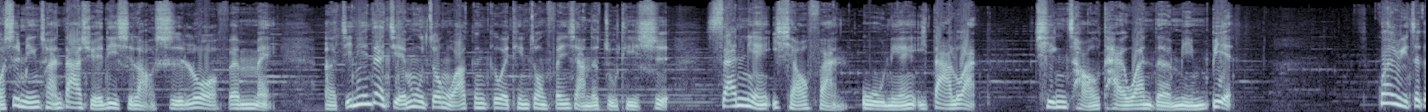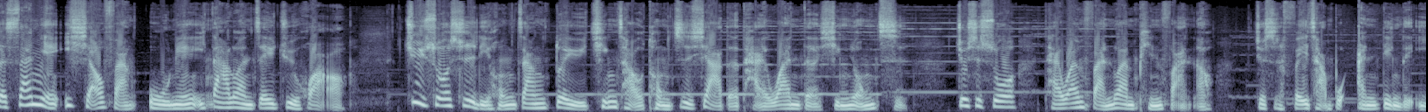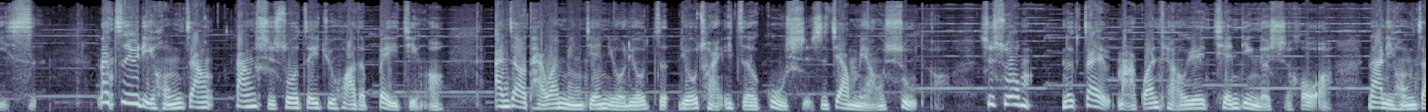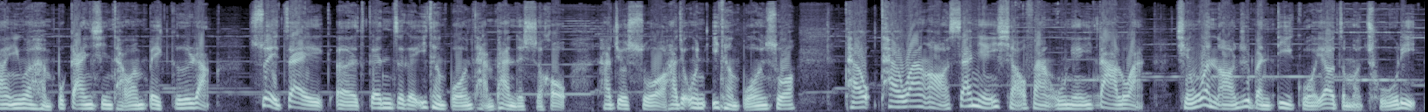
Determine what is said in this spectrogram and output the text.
我是铭传大学历史老师骆芬美。呃，今天在节目中，我要跟各位听众分享的主题是“三年一小反，五年一大乱”，清朝台湾的民变。关于这个“三年一小反，五年一大乱”这一句话哦，据说是李鸿章对于清朝统治下的台湾的形容词，就是说台湾反乱频繁啊，就是非常不安定的意思。那至于李鸿章当时说这句话的背景啊，按照台湾民间有流则流传一则故事，是这样描述的啊，是说那在马关条约签订的时候啊，那李鸿章因为很不甘心台湾被割让，所以在呃跟这个伊藤博文谈判的时候，他就说，他就问伊藤博文说，台台湾啊，三年一小反，五年一大乱，请问啊，日本帝国要怎么处理？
